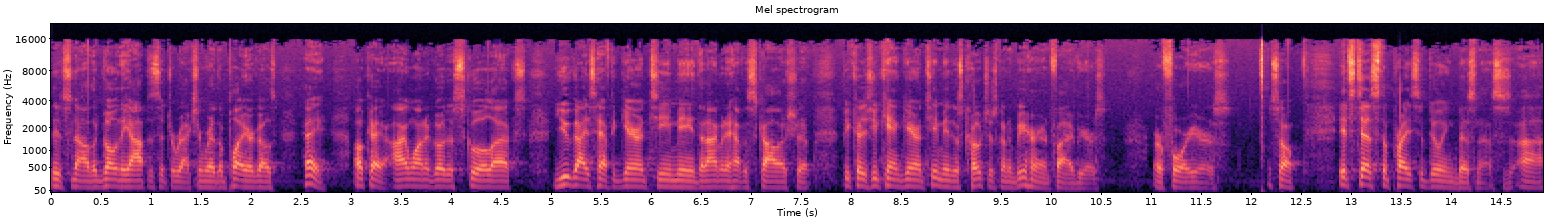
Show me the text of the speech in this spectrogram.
It's now the go in the opposite direction where the player goes, hey, okay, I want to go to school X. You guys have to guarantee me that I'm going to have a scholarship because you can't guarantee me this coach is going to be here in five years or four years. So it's just the price of doing business. Uh,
